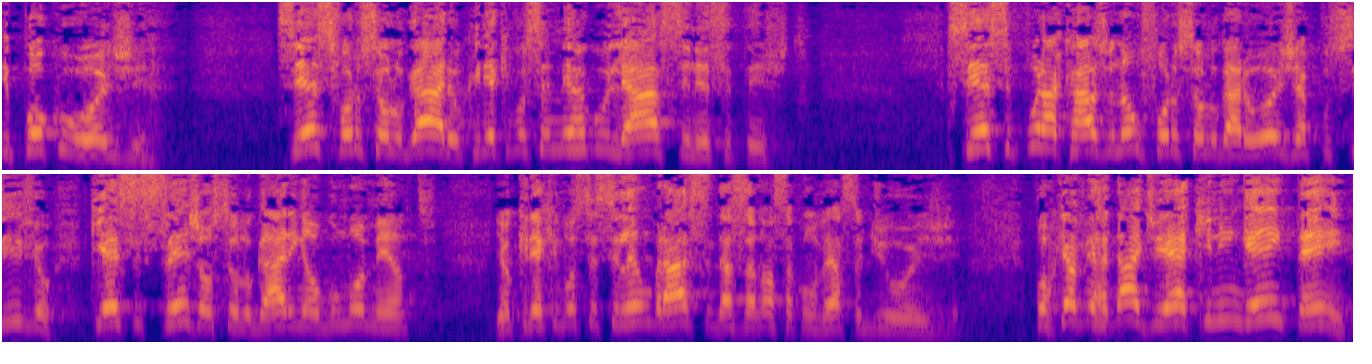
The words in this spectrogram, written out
e pouco hoje. Se esse for o seu lugar, eu queria que você mergulhasse nesse texto. Se esse por acaso não for o seu lugar hoje, é possível que esse seja o seu lugar em algum momento. E eu queria que você se lembrasse dessa nossa conversa de hoje. Porque a verdade é que ninguém tem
